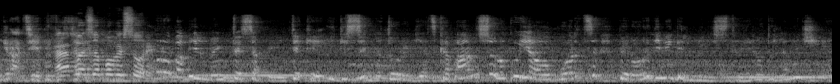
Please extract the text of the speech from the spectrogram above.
Grazie, Ah, professore. questo professore. Probabilmente sapete che i dissennatori di Azkaban sono qui a Hogwarts per ordine del Ministero della Magia.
